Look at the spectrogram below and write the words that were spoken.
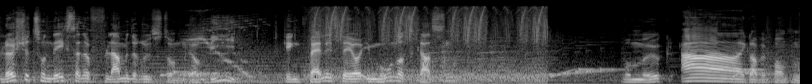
Lösche zunächst eine flammende Rüstung. Ja, wie? Gegen Pfeile ist der ja im Monatsgassen. Womöglich. Ah, ich glaube Bomben.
